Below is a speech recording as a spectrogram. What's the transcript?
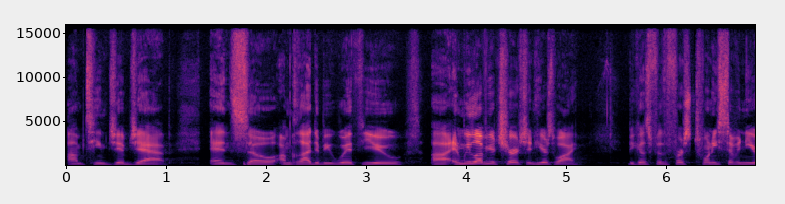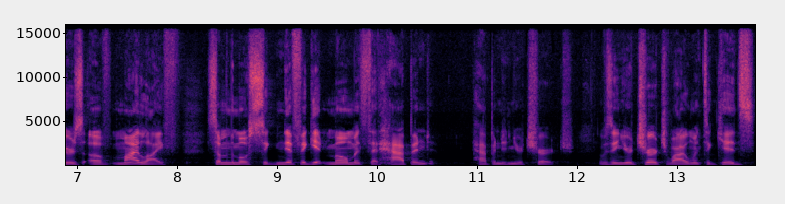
I'm team jib jab. And so, I'm glad to be with you. Uh, and we love your church. And here's why because for the first 27 years of my life, some of the most significant moments that happened happened in your church. It was in your church where I went to kids'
